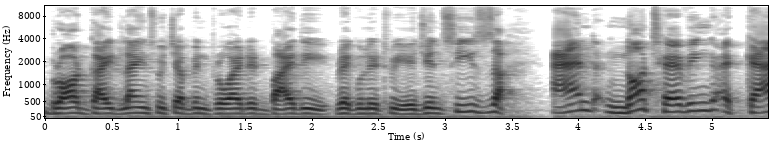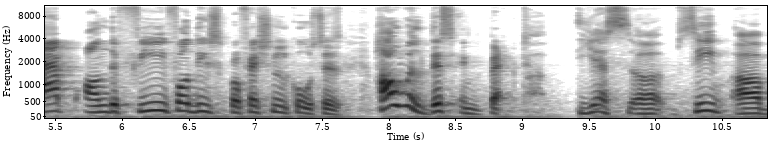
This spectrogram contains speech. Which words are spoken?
broad guidelines which have been provided by the regulatory agencies, and not having a cap on the fee for these professional courses. How will this impact? Yes, uh, see, uh,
